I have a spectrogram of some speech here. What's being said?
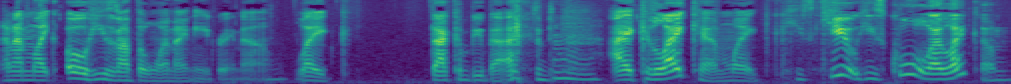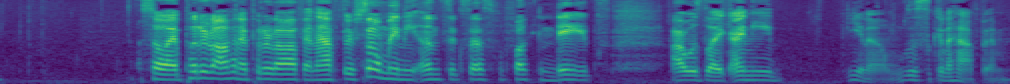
And I'm like, "Oh, he's not the one I need right now." Like that could be bad. Mm-hmm. I could like him. Like he's cute, he's cool. I like him. So I put it off and I put it off and after so many unsuccessful fucking dates, I was like, I need you know, this is gonna happen.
